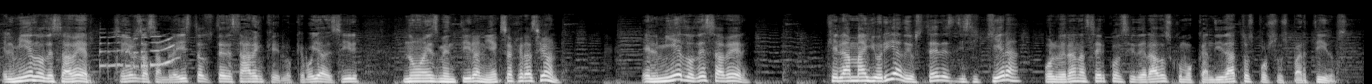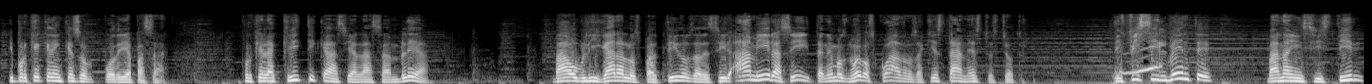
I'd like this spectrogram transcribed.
El miedo de saber, señores asambleístas, ustedes saben que lo que voy a decir no es mentira ni exageración. El miedo de saber que la mayoría de ustedes ni siquiera volverán a ser considerados como candidatos por sus partidos. ¿Y por qué creen que eso podría pasar? Porque la crítica hacia la asamblea va a obligar a los partidos a decir, ah, mira, sí, tenemos nuevos cuadros, aquí están, esto, este otro. Difícilmente van a insistir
